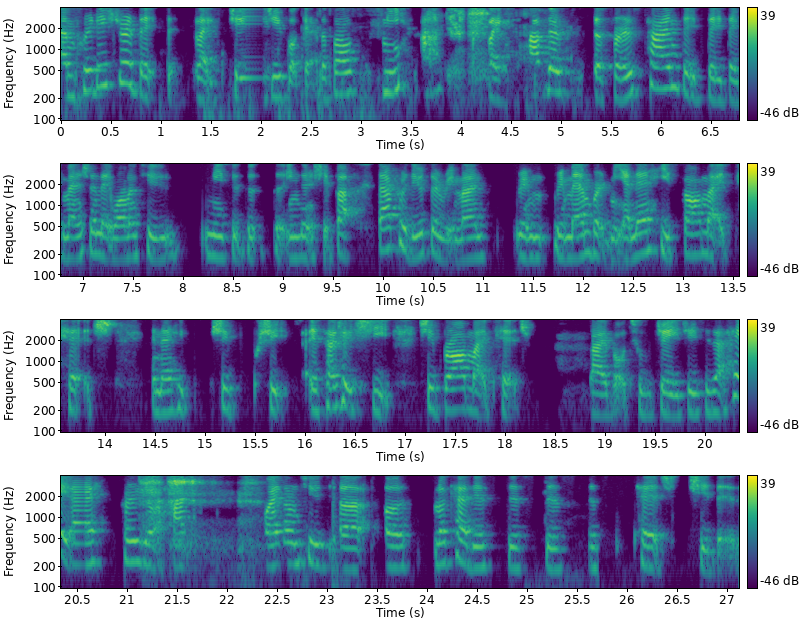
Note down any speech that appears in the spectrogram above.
I'm pretty sure they like JG forget about me. like after the first time, they, they, they mentioned they wanted to me to do the internship, but that producer remind rem, remembered me, and then he saw my pitch, and then he she she it's actually she she brought my pitch Bible to JG. She said, "Hey, I heard your hat. Why don't you uh, uh look at this this this this pitch she did?"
